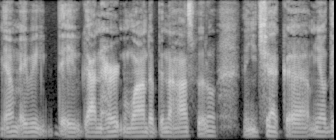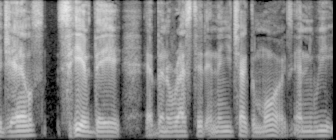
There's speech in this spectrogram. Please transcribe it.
you know, maybe they've gotten hurt and wound up in the hospital. Then you check, uh, you know, the jails, see if they have been arrested, and then you check the morgues. And we,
